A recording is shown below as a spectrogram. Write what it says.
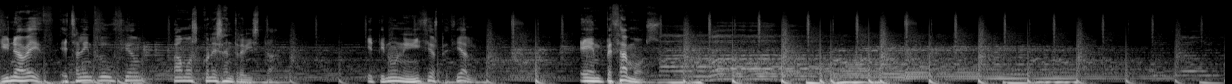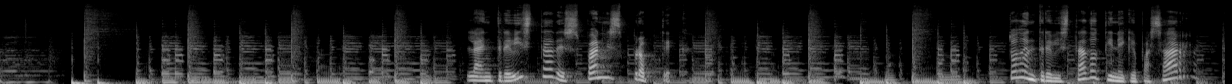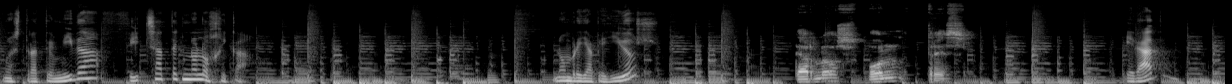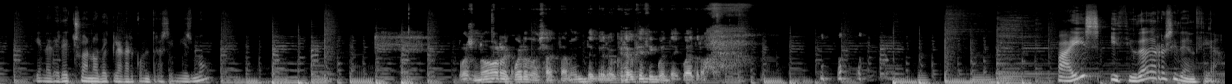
Y una vez hecha la introducción, vamos con esa entrevista, que tiene un inicio especial. ¡Empezamos! La entrevista de Spanish PropTech. Todo entrevistado tiene que pasar nuestra temida ficha tecnológica. Nombre y apellidos. Carlos Paul 3. Edad. ¿Tiene derecho a no declarar contra sí mismo? Pues no recuerdo exactamente, pero creo que 54. País y ciudad de residencia.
